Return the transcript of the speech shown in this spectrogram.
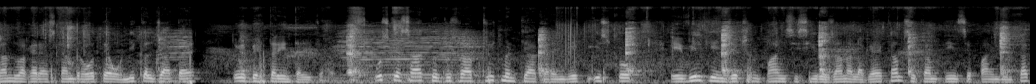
गंद वगैरह इसके अंदर होता है, वो निकल जाता है तो ये बेहतरीन तरीका है। उसके साथ फिर दूसरा, आप ट्रीटमेंट क्या करेंगे कि इसको एविल की इंजेक्शन पाँच सी सी रोज़ाना लगाए, कम से कम तीन से पाँच दिन तक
